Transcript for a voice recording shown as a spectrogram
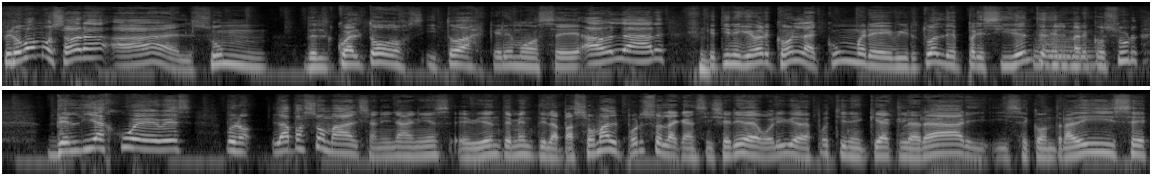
Pero vamos ahora al Zoom del cual todos y todas queremos eh, hablar, que tiene que ver con la cumbre virtual de presidentes del. Mercosur del día jueves. Bueno, la pasó mal Janine Áñez, evidentemente la pasó mal, por eso la Cancillería de Bolivia después tiene que aclarar y, y se contradice.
